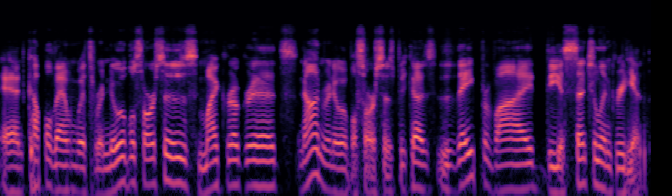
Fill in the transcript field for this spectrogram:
and couple them with renewable sources, microgrids, non renewable sources, because they provide the essential ingredient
